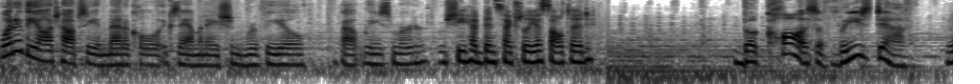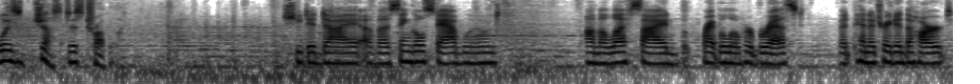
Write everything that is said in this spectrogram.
What did the autopsy and medical examination reveal about Lee's murder? She had been sexually assaulted. The cause of Lee's death was just as troubling. She did die of a single stab wound on the left side, right below her breast, that penetrated the heart.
